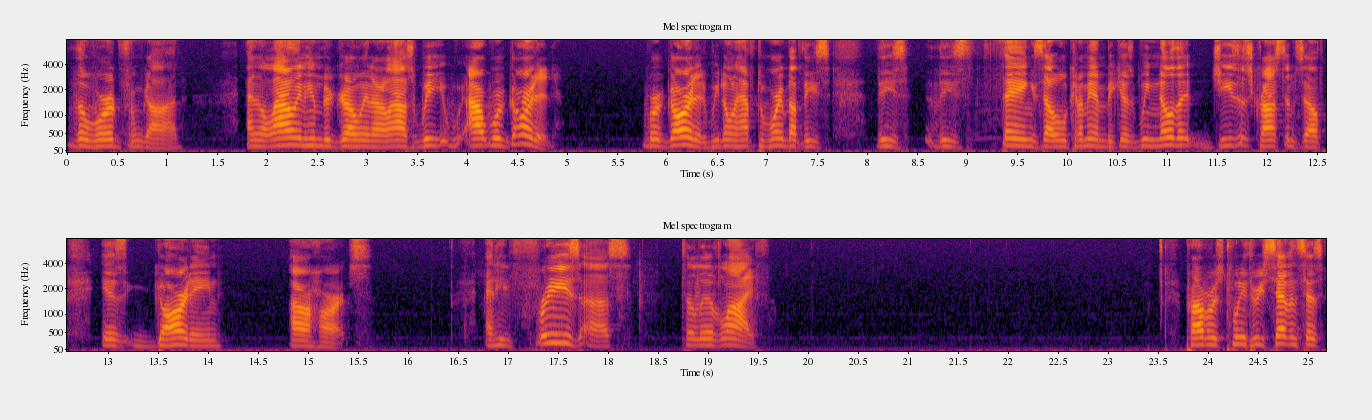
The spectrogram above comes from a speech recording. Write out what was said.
the word from God and allowing Him to grow in our lives, we are, we're guarded. We're guarded. We don't have to worry about these these these things that will come in because we know that Jesus Christ Himself is guarding our hearts. And He frees us to live life. Proverbs 23 7 says,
